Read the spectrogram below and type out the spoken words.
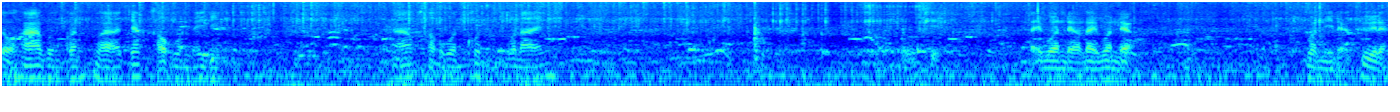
ดอกห้าเบิ่งก่อนว่าจะเขาบนได้ดีหาเขาบนคนบ่ร้ายโอเคได้บนแล้วได้บนแล้วบนนี้แหละคือแหละ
